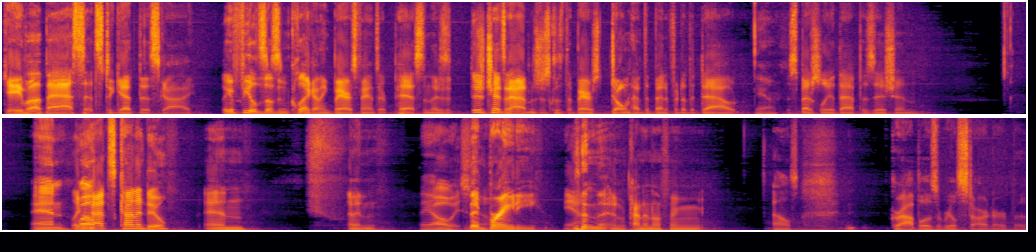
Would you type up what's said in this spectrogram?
gave up assets to get this guy. Like if Fields doesn't click, I think Bears fans are pissed, and there's a, there's a chance it happens just because the Bears don't have the benefit of the doubt, Yeah. especially at that position. And Like well, Pats kind of do, and I mean they always they do. Brady, Yeah. and, and kind of nothing else. Garoppolo's a real starter, but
